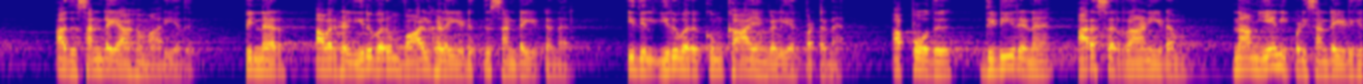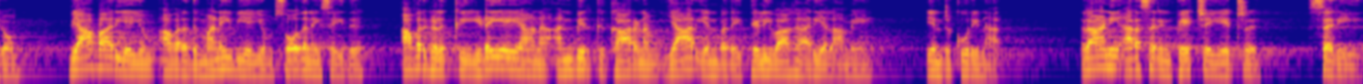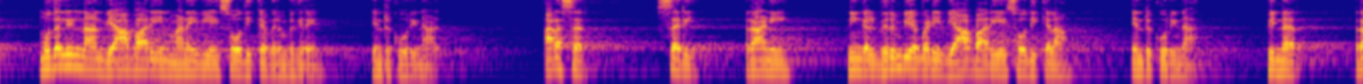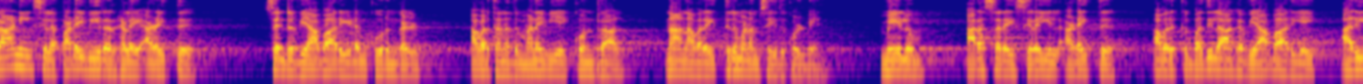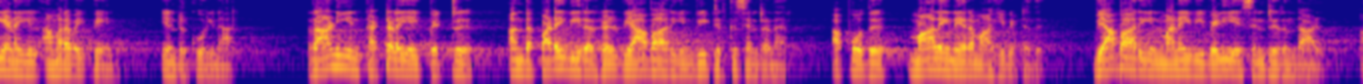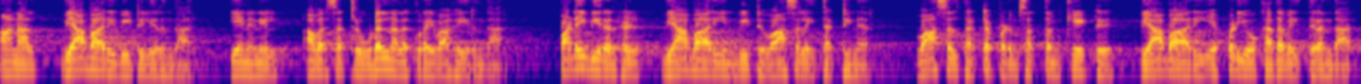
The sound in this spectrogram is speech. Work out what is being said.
அது சண்டையாக மாறியது. பின்னர் அவர்கள் இருவரும் வாள்களை எடுத்து சண்டையிட்டனர். இதில் இருவருக்கும் காயங்கள் ஏற்பட்டன. அப்போது திடீரென அரசர் ராணியிடம் நாம் ஏன் இப்படி சண்டையிடுகிறோம்? வியாபாரியையும் அவரது மனைவியையும் சோதனை செய்து அவர்களுக்கு இடையேயான அன்பிற்கு காரணம் யார் என்பதை தெளிவாக அறியலாமே என்று கூறினார். ராணி அரசரின் பேச்சை ஏற்று சரி முதலில் நான் வியாபாரியின் மனைவியை சோதிக்க விரும்புகிறேன் என்று கூறினாள். அரசர் சரி ராணி நீங்கள் விரும்பியபடி வியாபாரியை சோதிக்கலாம் என்று கூறினார். பின்னர் ராணி சில படை வீரர்களை அழைத்து சென்று வியாபாரியிடம் கூறுங்கள் அவர் தனது மனைவியை கொன்றால் நான் அவரை திருமணம் செய்து கொள்வேன். மேலும் அரசரை சிறையில் அடைத்து அவருக்கு பதிலாக வியாபாரியை அரியணையில் அமர வைப்பேன். என்று கூறினார். ராணியின் கட்டளையை பெற்று அந்த படை வீரர்கள் வியாபாரியின் வீட்டிற்கு சென்றனர். அப்போது மாலை நேரமாகிவிட்டது. வியாபாரியின் மனைவி வெளியே சென்றிருந்தாள். ஆனால் வியாபாரி வீட்டில் இருந்தார். ஏனெனில் அவர் சற்று உடல் நலக்குறைவாக இருந்தார். படை வீரர்கள் வியாபாரியின் வீட்டு வாசலை தட்டினர். வாசல் தட்டப்படும் சத்தம் கேட்டு வியாபாரி எப்படியோ கதவை திறந்தார்.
